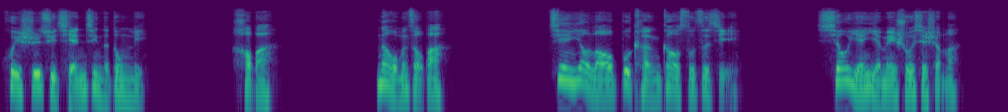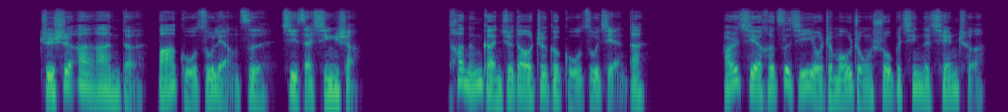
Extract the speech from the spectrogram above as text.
会失去前进的动力。好吧，那我们走吧。见药老不肯告诉自己。萧炎也没说些什么，只是暗暗的把“古族”两字记在心上。他能感觉到这个古族简单，而且和自己有着某种说不清的牵扯。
